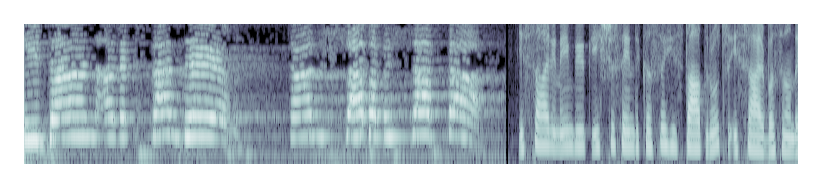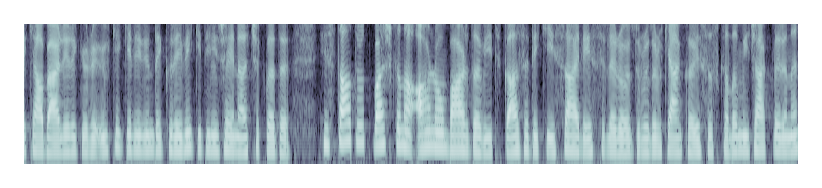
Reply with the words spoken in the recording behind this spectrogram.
עידן אלכסנדר, כאן סבא וסבתא. İsrail'in en büyük işçi sendikası Histadrut, İsrail basınındaki haberlere göre ülke genelinde greve gidileceğini açıkladı. Histadrut Başkanı Arnon Bar David, Gazze'deki İsrail esirler öldürülürken kayıtsız kalamayacaklarını,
